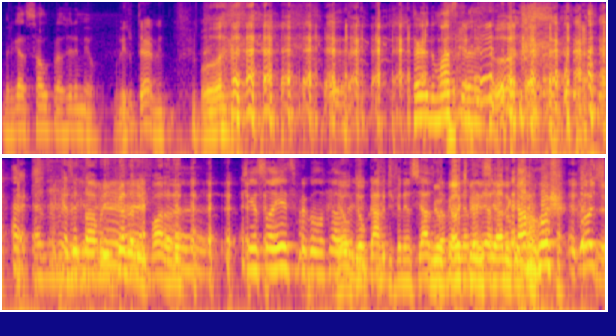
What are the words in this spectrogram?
Obrigado, Saulo. Prazer é meu. Bonito terno, hein? terno do máscara, né? é que a gente tava brincando ali fora, né? Tinha só esse para colocar É hoje. o teu carro diferenciado Meu também. carro né, diferenciado aqui. Carro roxo. É roxo.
